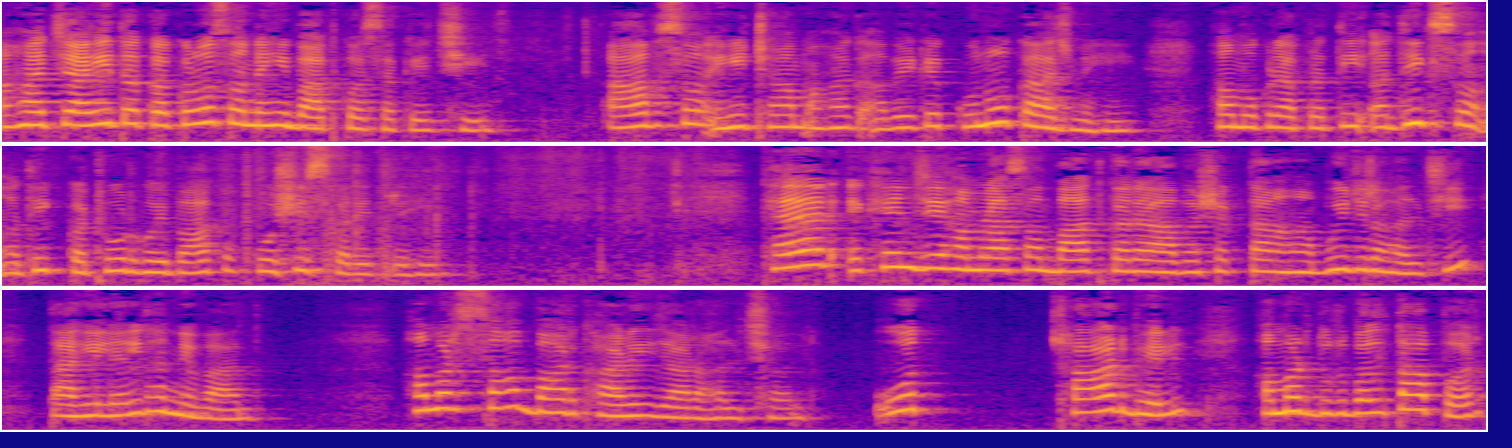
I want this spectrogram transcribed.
अहाँ चाही तऽ ककरोसँ नहीं बात कऽ सकैत छी। आबसँ एहिठाम अहाँके अबैके कोनो काज नहीं। हम ओकरा प्रति अधिकसँ अधिक कठोर होयबाक कोशिश करैत रही। खैर, एखन जे हमरासँ बात करय आवश्यकता अहाँ बुझि रहल छी, ताहि लेल धन्यवाद। हमर सब बार खाड़ी जा रहल छल। ओ ठाढ़ भेल हमर दुर्बलता पर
